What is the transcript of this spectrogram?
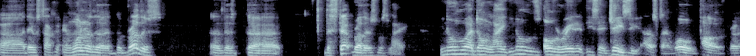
uh, they was talking, and one of the the brothers, uh, the the the step brothers, was like, "You know who I don't like? You know who's overrated?" He said Jay Z. I was like, "Whoa, pause, bro."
